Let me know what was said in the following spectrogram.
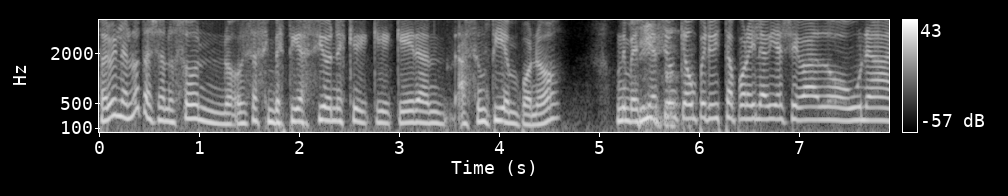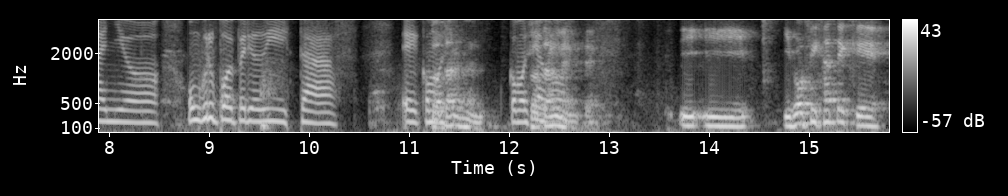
tal vez las notas ya no son ¿no? esas investigaciones que, que- que eran hace un tiempo, ¿no? Una investigación que a un periodista por ahí le había llevado un año, un grupo de periodistas, eh, como, es- Totalmente. como decíamos. Totalmente. Y, y- y vos fíjate que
